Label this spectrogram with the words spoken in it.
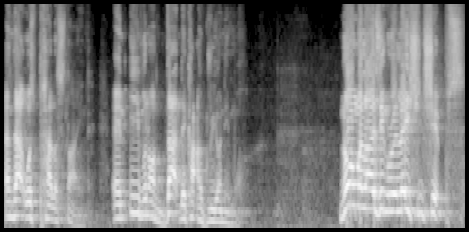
and that was Palestine. And even on that, they can't agree anymore. Normalizing relationships,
